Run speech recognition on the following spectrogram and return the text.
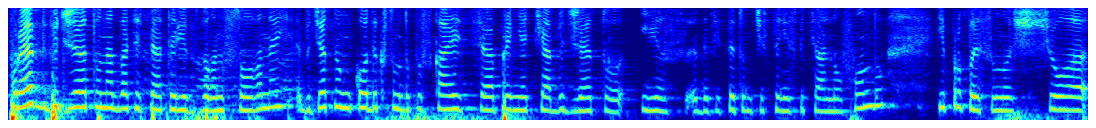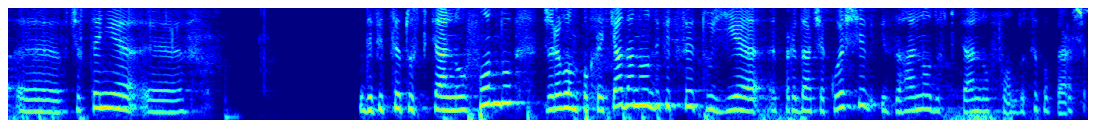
Проект бюджету на 25 рік збалансований. Бюджетним кодексом допускається прийняття бюджету із дефіцитом в частині спеціального фонду. І прописано, що е, в частині е, дефіциту спеціального фонду джерелом покриття даного дефіциту є передача коштів із загального до спеціального фонду. Це по-перше.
